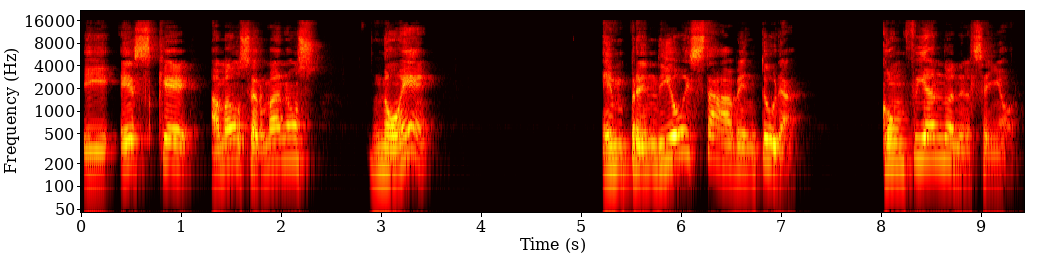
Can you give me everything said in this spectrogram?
y es que, amados hermanos, Noé emprendió esta aventura confiando en el Señor.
